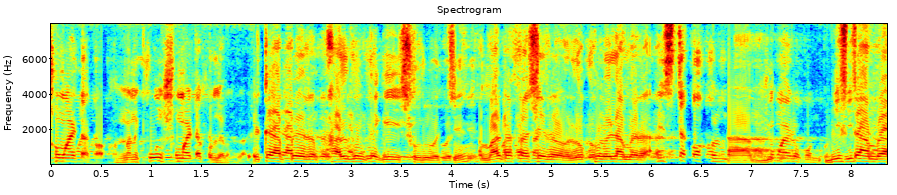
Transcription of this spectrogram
সময়টা কখন? মানে কোন সময়টা করলে ভালো এটা আপনার ফাল্গুন থেকে শুরু হচ্ছে। মালটা চাষের লক্ষণ হইলে আমরা বীজটা কখন সময় রোপণ বীজটা আমরা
